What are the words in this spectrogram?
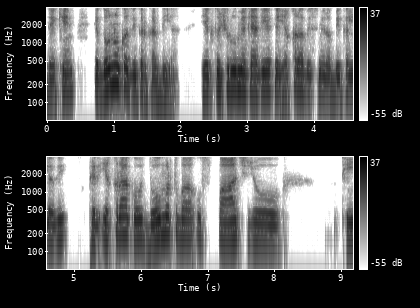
देखें कि दोनों का ज़िक्र कर दिया। एक तो शुरू में कह दिया कि इकरा बिस्म रबिकल्लजी फिर इकरा को दो मरतबा उस पाँच जो थी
